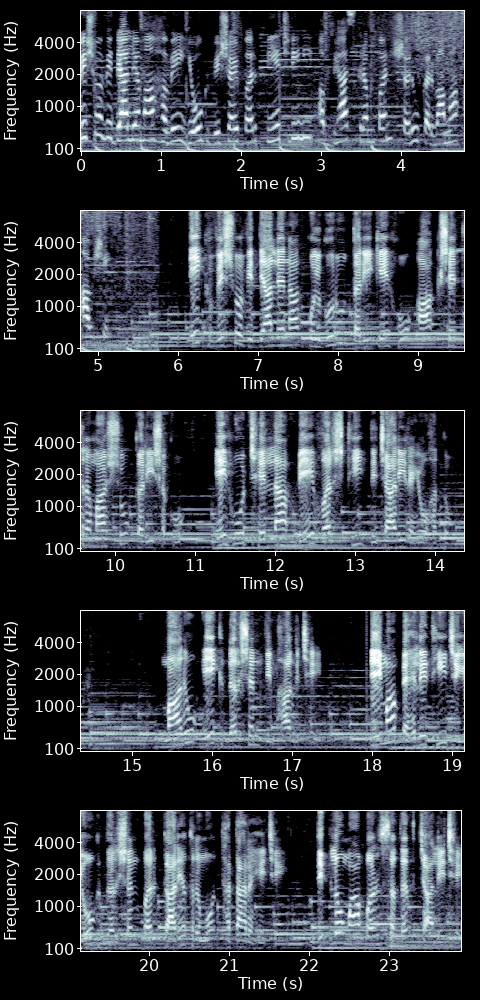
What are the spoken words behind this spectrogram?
વિશ્વવિદ્યાલયમાં હવે યોગ વિષય પર પીએચડીની અભ્યાસક્રમ પણ શરૂ કરવામાં આવશે. એક વિશ્વવિદ્યાલયના કુલગુરુ તરીકે હું આ ક્ષેત્રમાં શું કરી શકું? એ હું છેલ્લા બે વર્ષથી વિચારી રહ્યો હતો. મારું એક દર્શન વિભાગ છે. એમાં પહેલેથી જ યોગ દર્શન પર કાર્યક્રમો થતા રહે છે. ડિપ્લોમા પણ સતત ચાલે છે.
